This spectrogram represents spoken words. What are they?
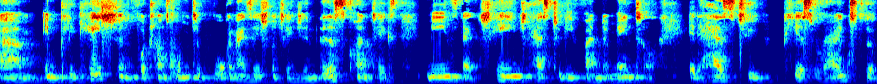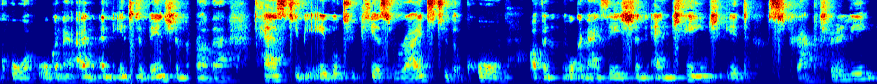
um, implication for transformative organizational change in this context means that change has to be fundamental. It has to pierce right to the core of organi- an, an intervention rather has to be able to pierce right to the core of an organization and change it structurally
